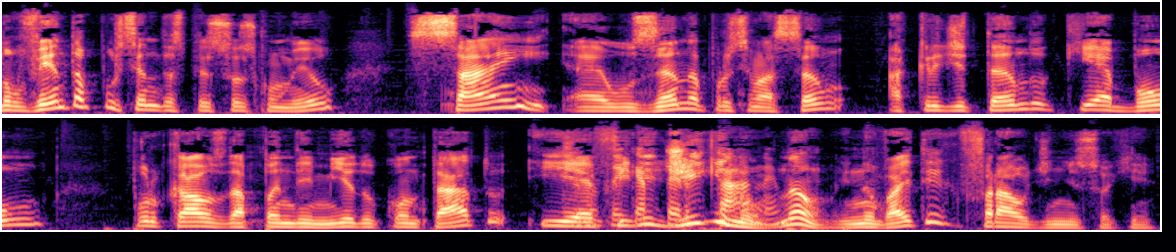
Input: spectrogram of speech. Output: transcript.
90% das pessoas como eu saem é, usando aproximação acreditando que é bom por causa da pandemia do contato e é fidedigno. apertar, né? Não, e não vai ter fraude nisso aqui.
